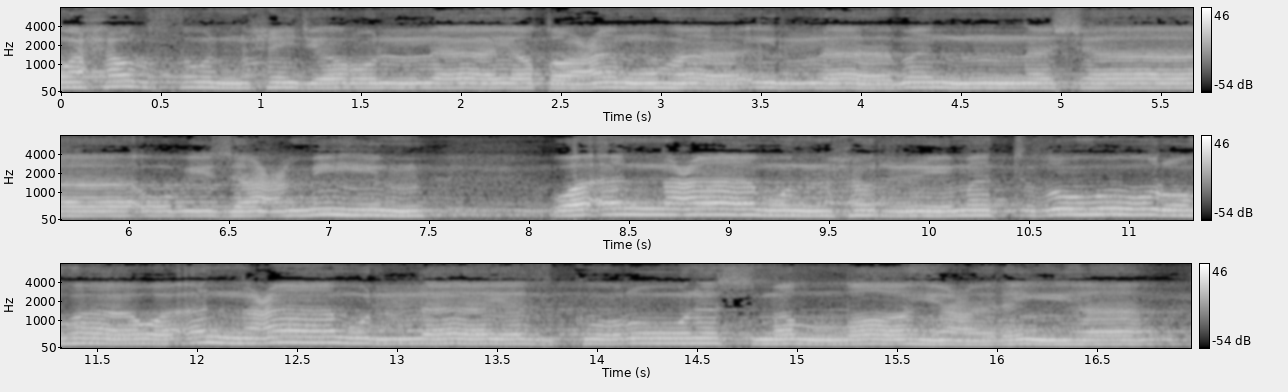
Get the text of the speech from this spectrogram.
وحرث حجر لا يطعمها إلا من نشاء بزعمهم وأنعام حرمت ظهورها وأنعام لا يذكرون اسم الله عليها ۖ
